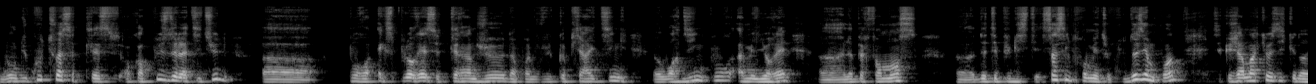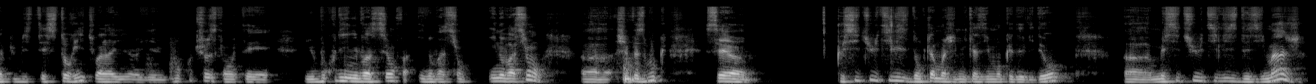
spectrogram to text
Donc, du coup, tu vois, ça te laisse encore plus de latitude euh, pour explorer ce terrain de jeu d'un point de vue copywriting, wording, pour améliorer la performance de tes publicités. Ça, c'est le premier truc. Le deuxième point, c'est que j'ai remarqué aussi que dans les publicités story, tu vois, il y a eu beaucoup de choses qui ont été, il y a eu beaucoup d'innovations, enfin, innovation, innovation euh, chez Facebook. C'est euh, que si tu utilises, donc là, moi, j'ai mis quasiment que des vidéos, mais si tu utilises des images,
